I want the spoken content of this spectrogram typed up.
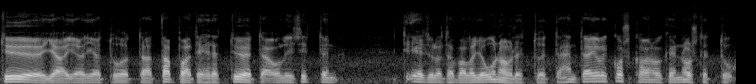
työ ja, ja, ja tuota, tapa tehdä työtä oli sitten tietyllä tavalla jo unohdettu, että häntä ei ole koskaan oikein nostettu,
